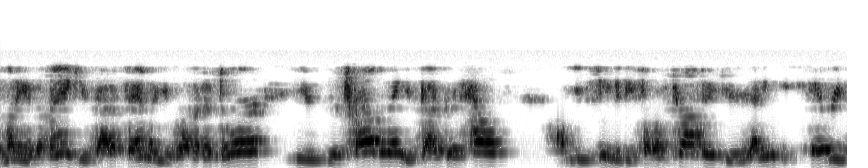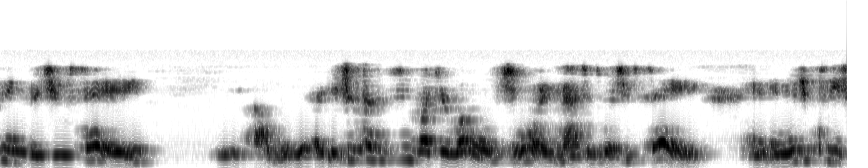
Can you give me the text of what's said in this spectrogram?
of money in the bank. You've got a family you love and adore. You, you're traveling. You've got good health. You seem to be philanthropic. You, I mean, everything that you say, um, it just doesn't seem like your level of joy matches what you say. And, and would you please,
